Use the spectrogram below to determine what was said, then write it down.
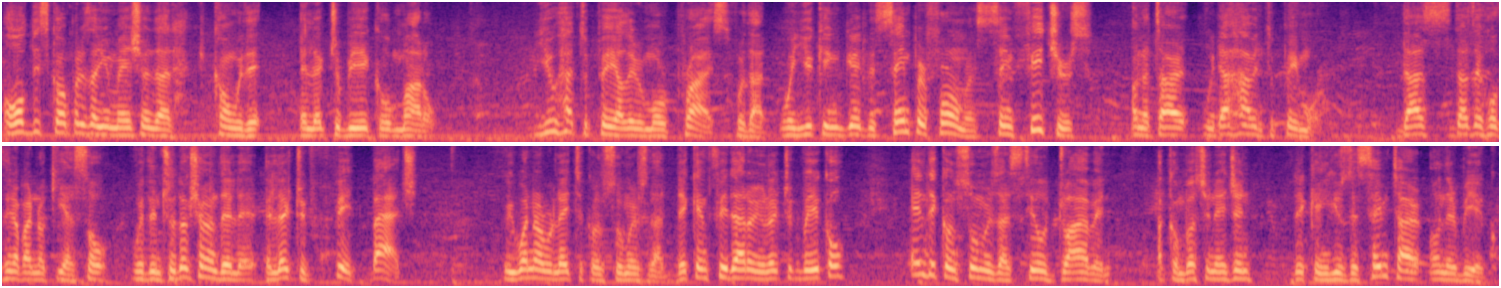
all these companies that you mentioned that come with the electric vehicle model, you had to pay a little more price for that when you can get the same performance, same features on a tire without having to pay more. That's that's the whole thing about Nokian. So with the introduction of the electric fit badge, we want to relate to consumers that they can fit that on an electric vehicle, and the consumers are still driving a combustion engine, they can use the same tire on their vehicle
